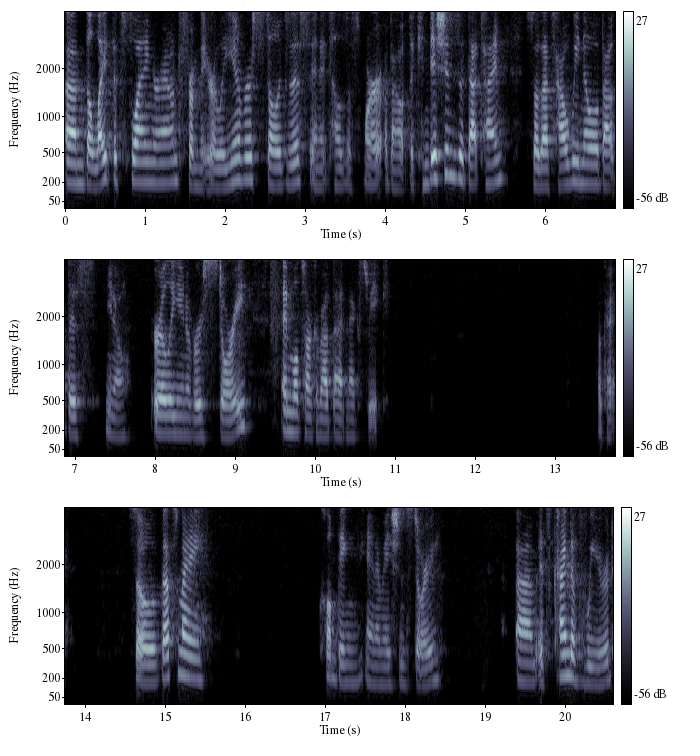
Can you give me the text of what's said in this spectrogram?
Um, the light that's flying around from the early universe still exists and it tells us more about the conditions at that time. So that's how we know about this, you know, early universe story. And we'll talk about that next week. Okay, so that's my clumping animation story. Um, it's kind of weird,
